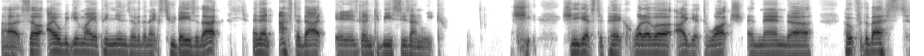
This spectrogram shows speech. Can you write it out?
Uh, so I will be giving my opinions over the next two days of that. And then after that, it is going to be Suzanne week. She she gets to pick whatever I get to watch and then uh, hope for the best.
